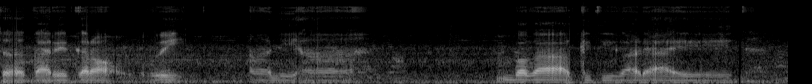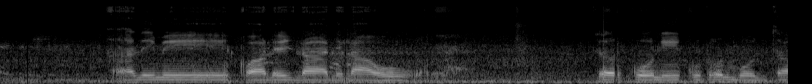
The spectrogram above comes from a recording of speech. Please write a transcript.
सहकार्य करावे. आणि हा बघा किती गाड्या आहेत. आणि मी कॉलेजला आलेला आहो. तर कोणी कुठून बोलता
